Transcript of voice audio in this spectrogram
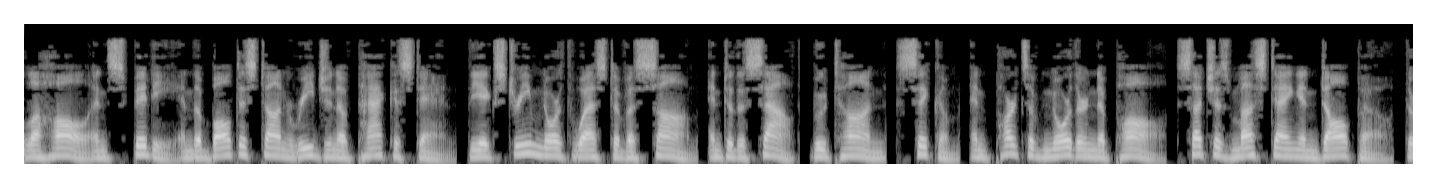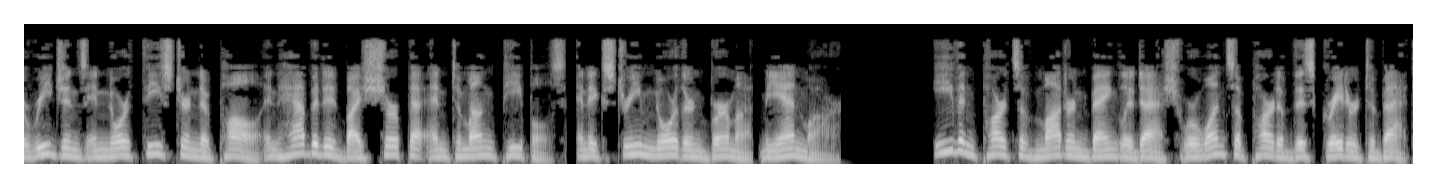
Lahaul and Spiti and the Baltistan region of Pakistan, the extreme northwest of Assam, and to the south, Bhutan, Sikkim, and parts of northern Nepal, such as Mustang and Dolpo, the regions in northeastern Nepal inhabited by Sherpa and Tamang peoples, and extreme northern Burma Myanmar Myanmar. Even parts of modern Bangladesh were once a part of this Greater Tibet.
